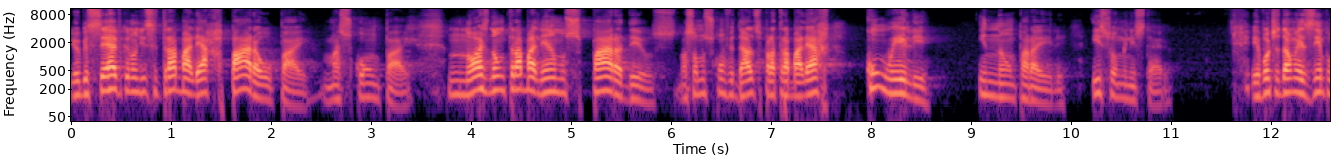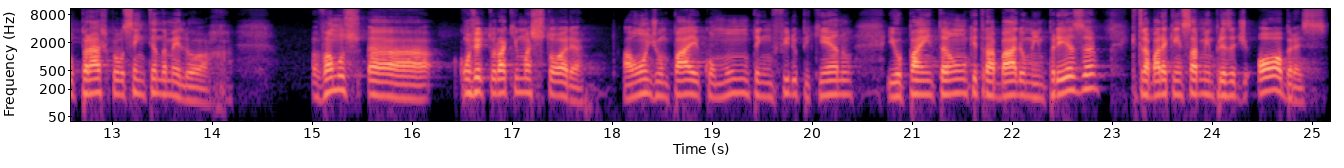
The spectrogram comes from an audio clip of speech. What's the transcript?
E observe que eu não disse trabalhar para o Pai, mas com o Pai. Nós não trabalhamos para Deus, nós somos convidados para trabalhar com Ele e não para Ele. Isso é o ministério. Eu vou te dar um exemplo prático para você entenda melhor. Vamos uh, conjecturar aqui uma história aonde um pai comum tem um filho pequeno e o pai então que trabalha uma empresa, que trabalha quem sabe uma empresa de obras.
